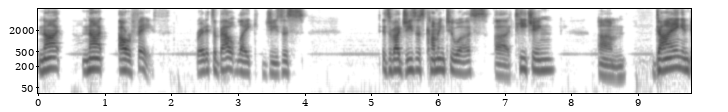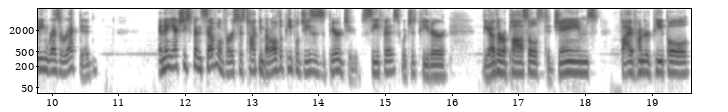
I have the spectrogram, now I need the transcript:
not not our faith, right? It's about like Jesus. It's about Jesus coming to us, uh, teaching, um, dying, and being resurrected. And then he actually spends several verses talking about all the people Jesus appeared to: Cephas, which is Peter, the other apostles, to James, 500 people,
